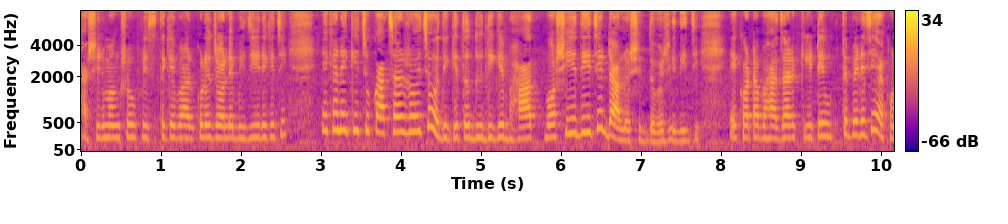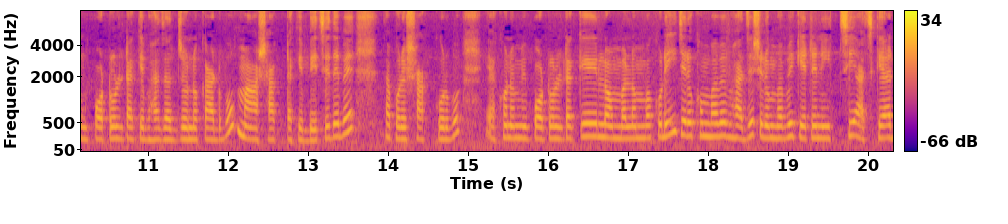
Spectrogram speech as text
খাসির মাংসও ফ্রিজ থেকে বার করে জলে ভিজিয়ে রেখেছি। এখানে কিছু কাঁচার রয়েছে, ওদিকে তো দুদিকে ভাত বসিয়ে দিয়েছি, ডালও সিদ্ধ বসিয়ে দিয়েছি। এ কটা ভাজার কেটে উঠতে পেরেছি, এখন পটলটাকে ভাজার জন্য কাটবো, মা শাকটাকে বেছে দেবে, তারপরে শাক করব। এখন আমি পটলটাকে লম্বা লম্বা করেই যেরকমভাবে ভাজে, সেরকমভাবেই কেটে নিচ্ছি। আজকে আর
